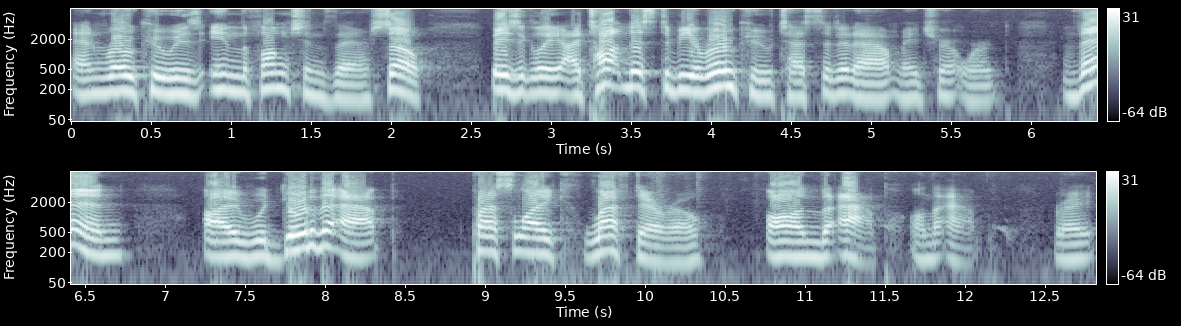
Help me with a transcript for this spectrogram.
and Roku is in the functions there. So basically, I taught this to be a Roku, tested it out, made sure it worked. Then I would go to the app, press like left arrow on the app, on the app right?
